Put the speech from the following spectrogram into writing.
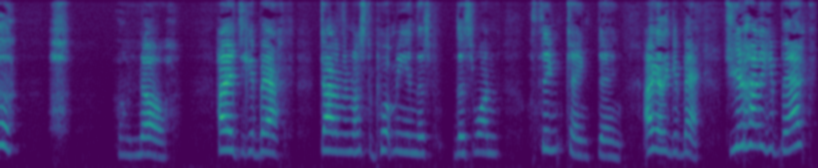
oh no, I had to get back. Donovan must have put me in this this one think tank thing. I gotta get back. Do you know how to get back?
